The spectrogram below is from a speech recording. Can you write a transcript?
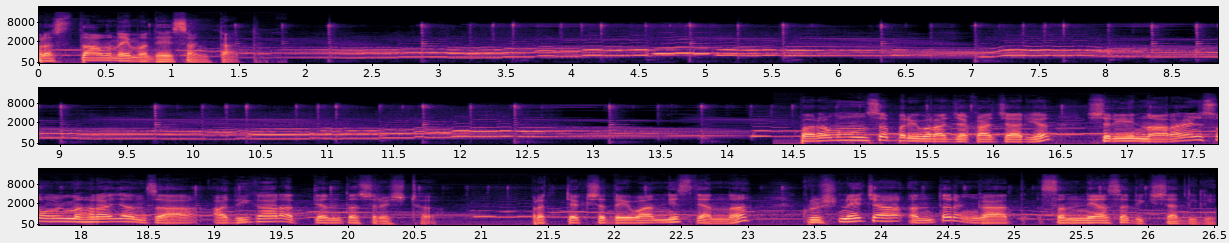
प्रस्तावनेमध्ये सांगतात. परमहंस परिवराजकाचार्य श्री नारायण स्वामी महाराजांचा अधिकार अत्यंत श्रेष्ठ. प्रत्यक्ष देवांनीच त्यांना कृष्णेच्या अंतरंगात संन्यास दीक्षा दिली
